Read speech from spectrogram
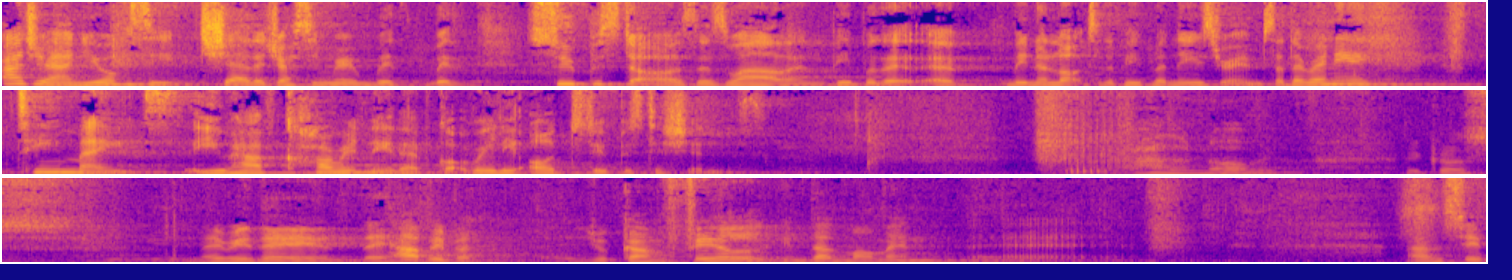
Adrian, you obviously share the dressing room with, with superstars as well and people that uh, mean a lot to the people in these rooms. Are there any teammates that you have currently that have got really odd superstitions? I don't know because maybe they they have it, but you can feel in that moment. Uh, I'm sit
